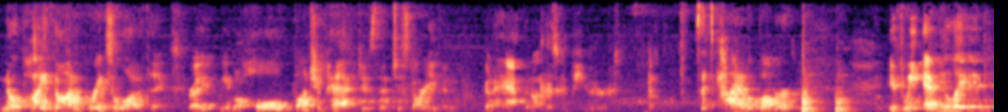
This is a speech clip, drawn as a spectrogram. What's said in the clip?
no Python breaks a lot of things, right? We have a whole bunch of packages that just aren't even gonna happen on this computer. So that's kind of a bummer. If we emulated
